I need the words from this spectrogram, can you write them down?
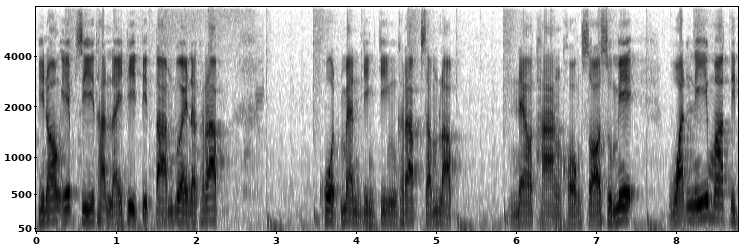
พี่น้อง FC ท่านไหนที่ติดตามด้วยนะครับ โคตรแม่นจริง ๆ ครับสำหรับ แนวทางของสอสุมิ วันนี้มาติด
